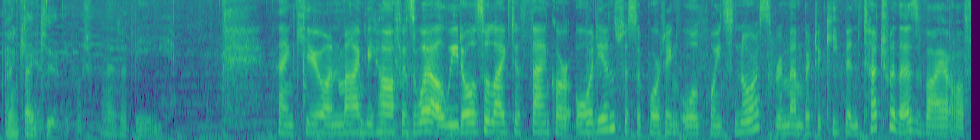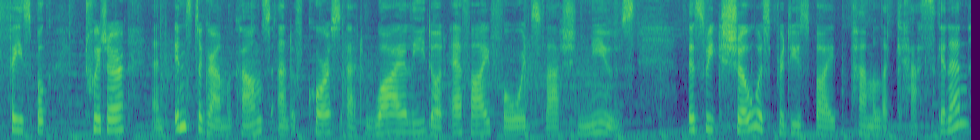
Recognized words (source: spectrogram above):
Thank, you. Thank you. you. It was a pleasure being here. Thank you on my behalf as well. We'd also like to thank our audience for supporting All Points North. Remember to keep in touch with us via our Facebook, Twitter, and Instagram accounts, and of course at yle.fi forward slash news. This week's show was produced by Pamela Kaskinen.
